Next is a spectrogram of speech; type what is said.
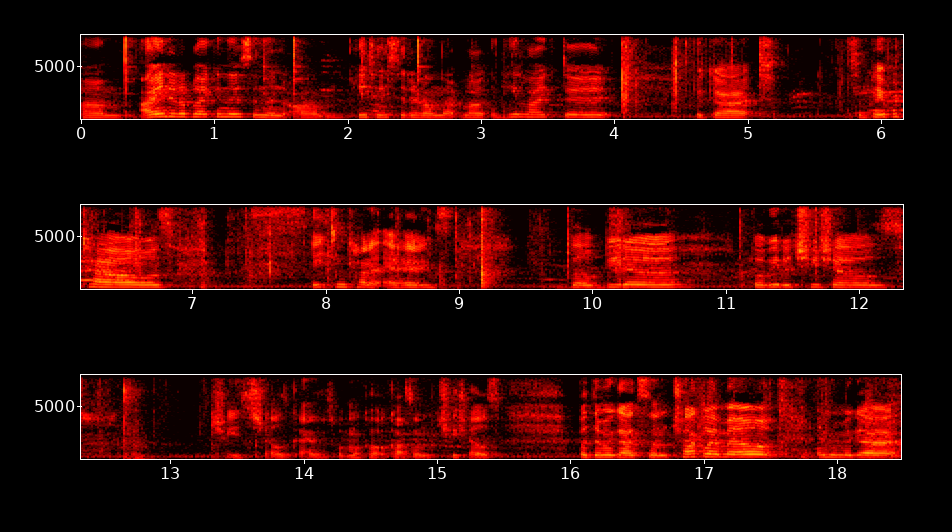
Um, I ended up liking this and then um, he tasted it on that vlog and he liked it. We got some paper towels, 18 kind of eggs, Velveeta, Velveeta cheese shells, cheese shells guys, that's what Makoa calls them, cheese shells. But then we got some chocolate milk and then we got,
